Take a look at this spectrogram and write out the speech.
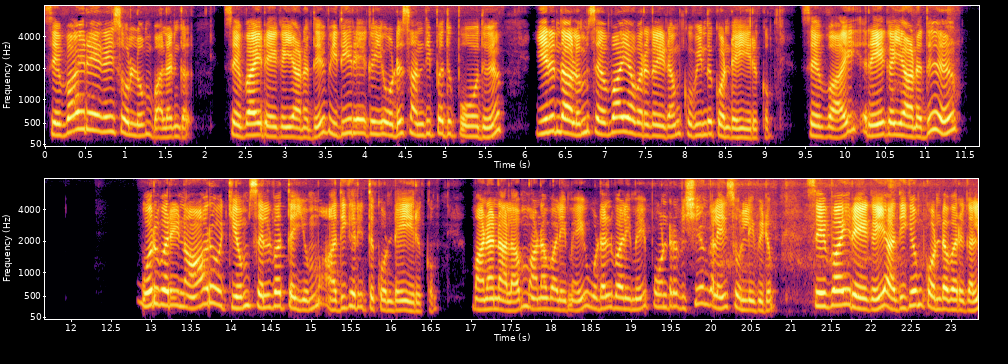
செவ்வாய் ரேகை சொல்லும் பலன்கள். செவ்வாய் ரேகையானது விதி ரேகையோடு சந்திப்பது போது இருந்தாலும் செவ்வாய் அவர்களிடம் குவிந்து கொண்டே இருக்கும். செவ்வாய் ரேகையானது ஒருவரின் ஆரோக்கியம் செல்வத்தையும் அதிகரித்து கொண்டே இருக்கும். மனநலம் மன வலிமை உடல் வலிமை போன்ற விஷயங்களை சொல்லிவிடும். செவ்வாய் ரேகை அதிகம் கொண்டவர்கள்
